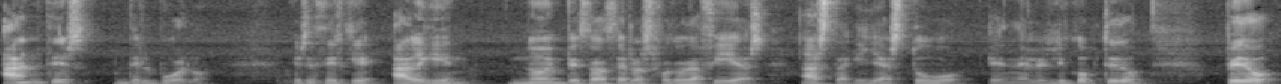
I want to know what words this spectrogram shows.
antes del vuelo. Es decir, que alguien no empezó a hacer las fotografías hasta que ya estuvo en el helicóptero, pero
